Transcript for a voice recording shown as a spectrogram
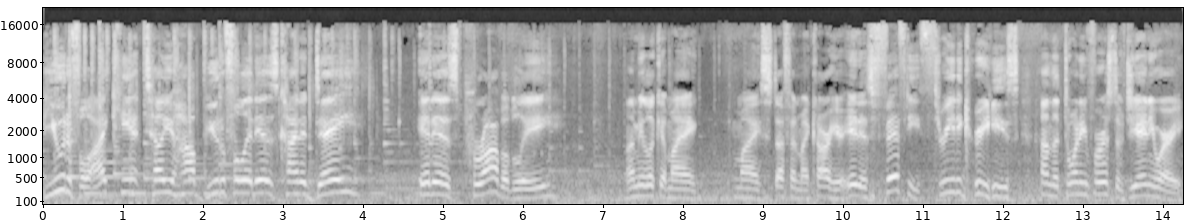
beautiful, I can't tell you how beautiful it is kind of day. It is probably, let me look at my my stuff in my car here. It is 53 degrees on the 21st of January.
